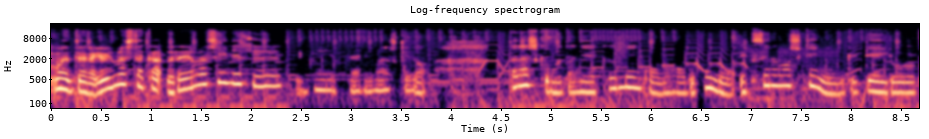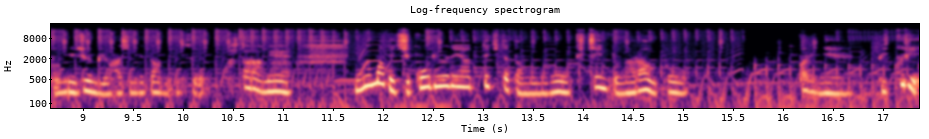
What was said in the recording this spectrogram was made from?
ワンちゃんが読みましたか？羨ましいですってね、言ってありますけど、新しくまたね、訓練校の方で今度はエクセルの試験に向けていろいろとね、準備を始めたんですよ。そしたらね、今まで自己流でやってきてたものをきちんと習うと、やっぱりね、びっくり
